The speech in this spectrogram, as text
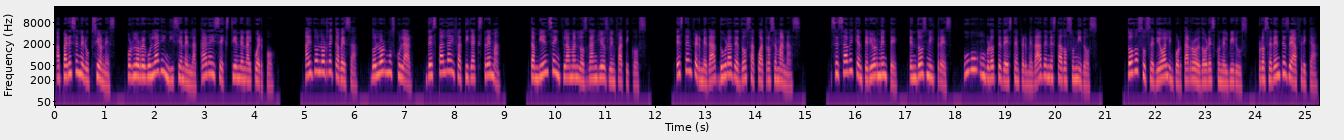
aparecen erupciones, por lo regular inician en la cara y se extienden al cuerpo. Hay dolor de cabeza, dolor muscular, de espalda y fatiga extrema. También se inflaman los ganglios linfáticos. Esta enfermedad dura de dos a cuatro semanas. Se sabe que anteriormente, en 2003, hubo un brote de esta enfermedad en Estados Unidos. Todo sucedió al importar roedores con el virus, procedentes de África.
